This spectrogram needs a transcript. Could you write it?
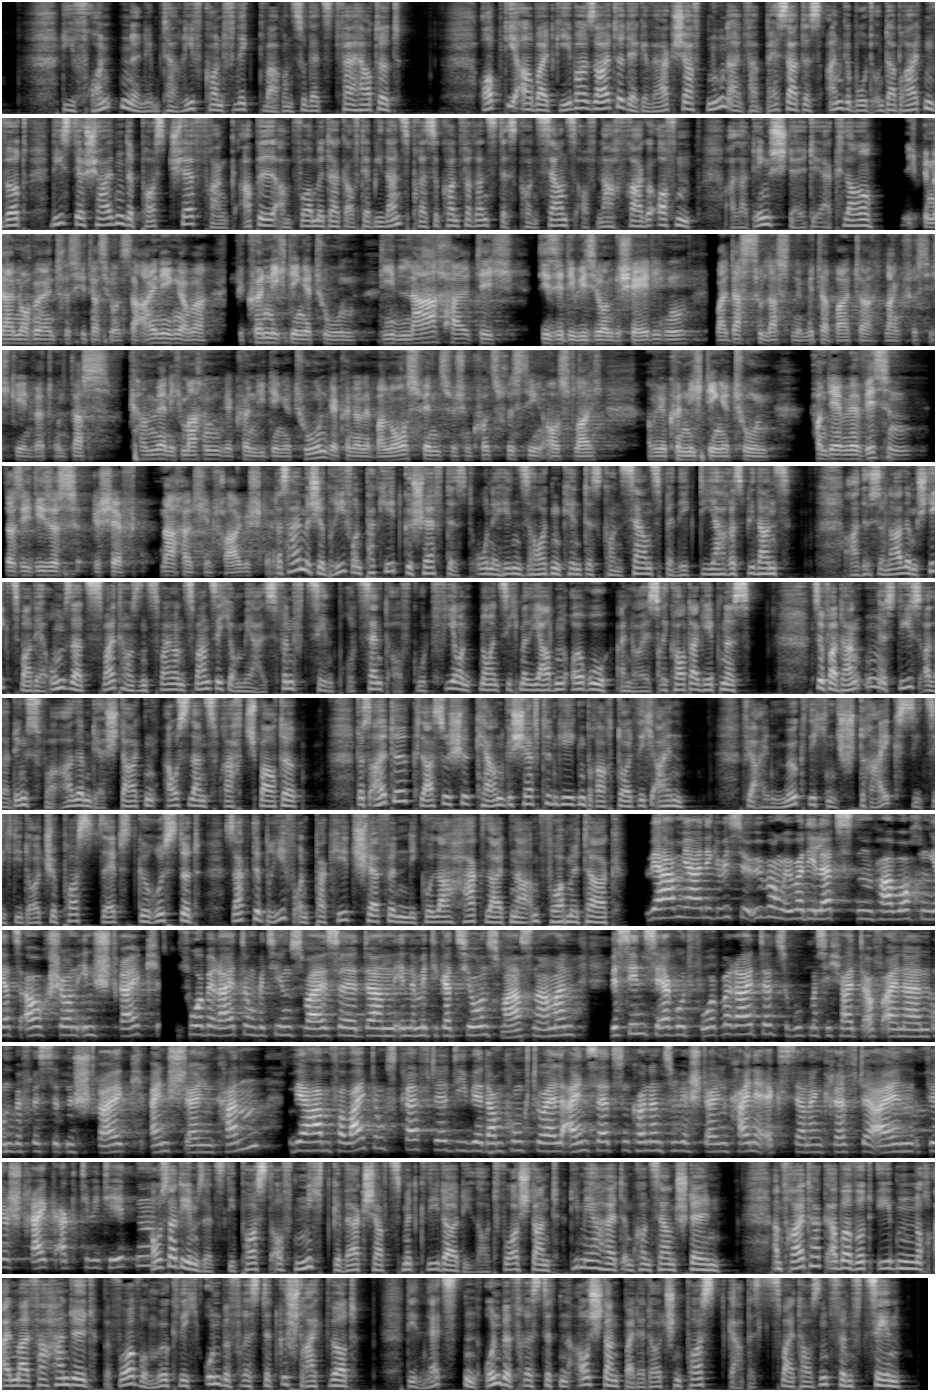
Die Fronten in dem Tarifkonflikt waren zuletzt verhärtet. Ob die Arbeitgeberseite der Gewerkschaft nun ein verbessertes Angebot unterbreiten wird, ließ der scheidende Postchef Frank Appel am Vormittag auf der Bilanzpressekonferenz des Konzerns auf Nachfrage offen. Allerdings stellte er klar, ich bin da noch mehr interessiert, dass wir uns da einigen, aber wir können nicht Dinge tun, die nachhaltig diese Division beschädigen, weil das zulasten der Mitarbeiter langfristig gehen wird. Und das können wir nicht machen. Wir können die Dinge tun. Wir können eine Balance finden zwischen kurzfristigen Ausgleich, aber wir können nicht Dinge tun, von denen wir wissen, dass sie dieses Geschäft nachhaltig in Frage stellen. Das heimische Brief- und Paketgeschäft ist ohnehin Sorgenkind des Konzerns, belegt die Jahresbilanz. Additionalem stieg zwar der Umsatz 2022 um mehr als 15 Prozent auf gut 94 Milliarden Euro, ein neues Rekordergebnis. Zu verdanken ist dies allerdings vor allem der starken Auslandsfrachtsparte. Das alte, klassische Kerngeschäft hingegen brach deutlich ein. Für einen möglichen Streik sieht sich die Deutsche Post selbst gerüstet, sagte Brief- und Paketchefin Nicola Hagleitner am Vormittag. Wir haben ja eine gewisse Übung über die letzten paar Wochen jetzt auch schon in Streikvorbereitung beziehungsweise dann in den Mitigationsmaßnahmen. Wir sind sehr gut vorbereitet, so gut man sich halt auf einen unbefristeten Streik einstellen kann. Wir haben Verwaltungskräfte, die wir dann punktuell einsetzen können. Wir stellen keine externen Kräfte ein für Streikaktivitäten. Außerdem setzt die Post auf Nicht-Gewerkschaftsmitglieder, die laut Vorstand die Mehrheit im Konzern stellen. Am Freitag aber wird eben noch einmal verhandelt, bevor womöglich unbefristet gestreikt wird. Den letzten unbefristeten Ausstand bei der Deutschen Post gab es 2015.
